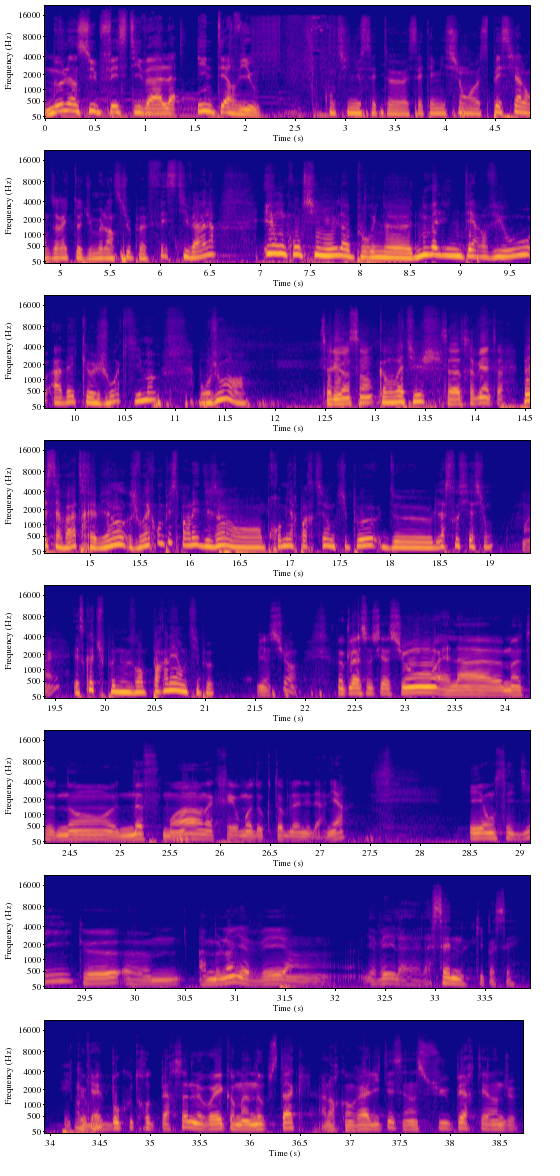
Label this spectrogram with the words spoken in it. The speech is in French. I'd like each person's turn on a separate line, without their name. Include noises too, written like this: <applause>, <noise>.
Melun Sub Festival Interview.
On continue cette, euh, cette émission euh, spéciale en direct du Melun Sup Festival. Et on continue là pour une euh, nouvelle interview avec Joachim. Bonjour.
Salut Vincent.
Comment vas-tu?
Ça va très bien et toi?
Ben, Ça va très bien. Je voudrais qu'on puisse parler déjà en première partie un petit peu de l'association.
Ouais.
Est-ce que tu peux nous en parler un petit peu?
Bien sûr. Donc l'association, elle a maintenant 9 mois. On a créé au mois d'octobre l'année dernière. Et on s'est dit que euh, à Melun, il y avait, un, il y avait la, scène qui passait. Et que beaucoup trop de personnes le voyaient comme un obstacle, alors qu'en réalité, c'est un super terrain de jeu.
